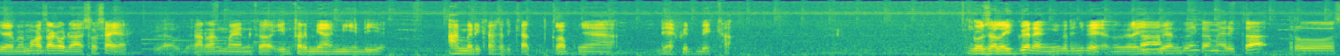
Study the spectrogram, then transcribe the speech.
Ya memang katanya udah selesai ya. udah udah. Sekarang main ke Inter Miami di Amerika Serikat klubnya David Beckham. Gonzalo Higuain yang ngikutin juga ya Gonzalo nah, Higuain. gue ke Amerika terus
